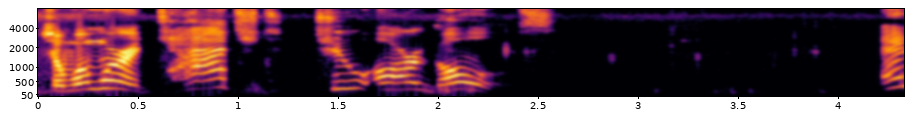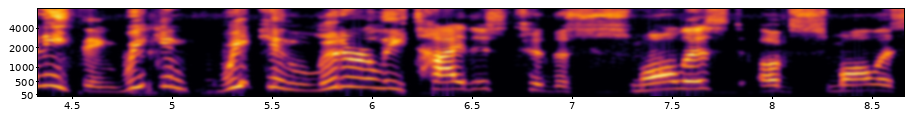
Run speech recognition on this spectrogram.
So when we're attached to our goals, anything, we can we can literally tie this to the smallest of smallest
